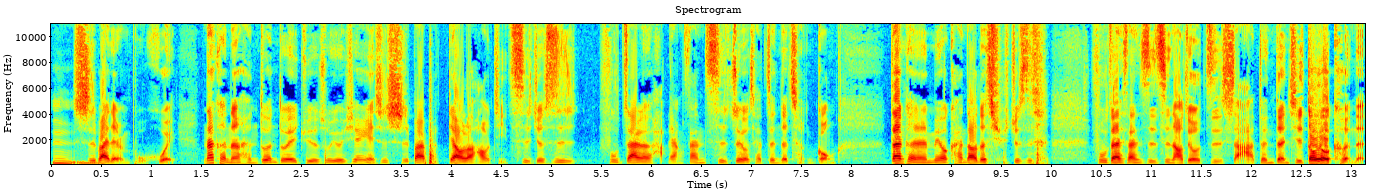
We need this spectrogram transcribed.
嗯，失败的人不会。那可能很多人都会觉得说，有些人也是失败掉了好几次，就是负债了两三次，最后才真的成功。但可能没有看到的 就是负债三四次，然后最后自杀等等，其实都有可能。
